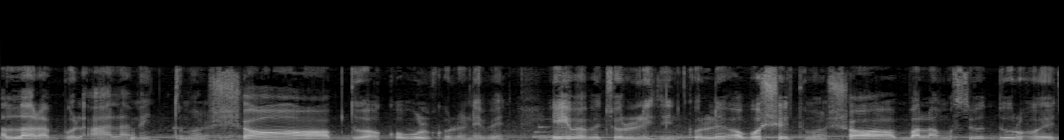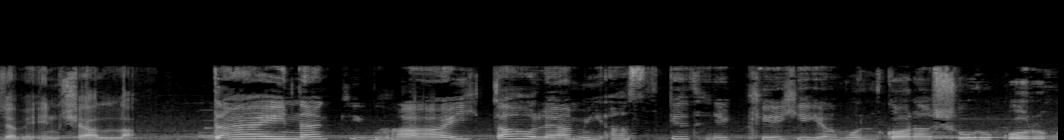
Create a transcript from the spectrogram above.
আল্লাহ রাব্বুল আলামিন তোমার সব দোয়া কবুল করে নেবেন এইভাবে চল্লিশ দিন করলে অবশ্যই তোমার সব বালা মুসিবত দূর হয়ে যাবে ইনশাআল্লাহ। তাই নাকি ভাই? তাহলে আমি আজকে থেকে আমল করা শুরু করব?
